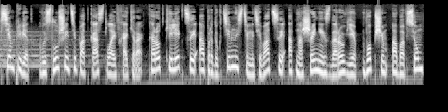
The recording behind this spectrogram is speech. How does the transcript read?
Всем привет! Вы слушаете подкаст лайфхакера. Короткие лекции о продуктивности, мотивации, отношениях, здоровье. В общем, обо всем,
